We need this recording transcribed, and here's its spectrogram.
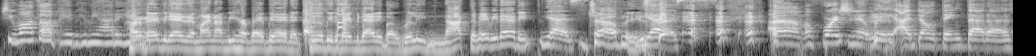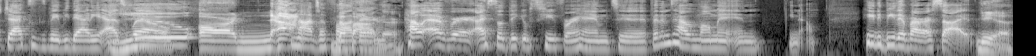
She walked off, baby, get me out of here. her baby daddy that might not be her baby daddy that could be the baby daddy but really not the baby daddy Yes. child please Yes. um, unfortunately, I don't think that uh, Jackson's the baby daddy as well. You are not, not the father. However, I still think it was cute for him to for them to have a moment and you know he to be there by her side. Yeah.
